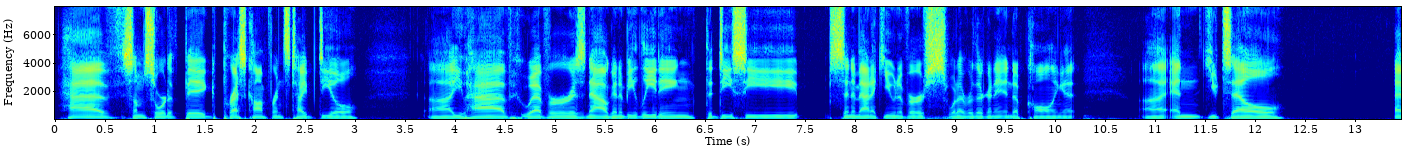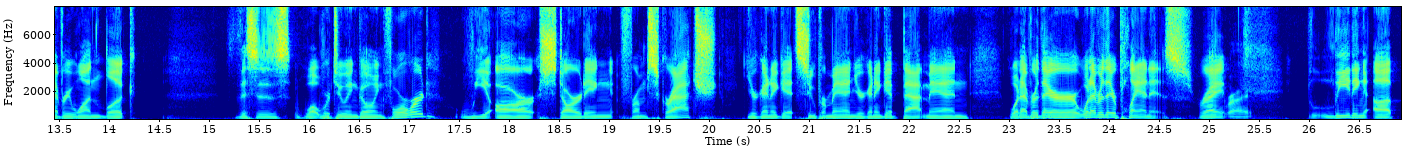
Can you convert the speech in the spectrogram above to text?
have some sort of big press conference type deal. Uh, you have whoever is now going to be leading the DC cinematic universe, whatever they're going to end up calling it. Uh, and you tell everyone, look, this is what we're doing going forward. We are starting from scratch. You're going to get Superman, you're going to get Batman, whatever their whatever their plan is, right? right. Leading up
